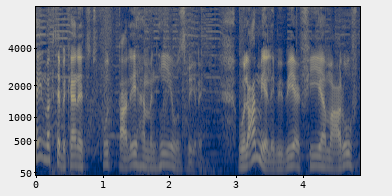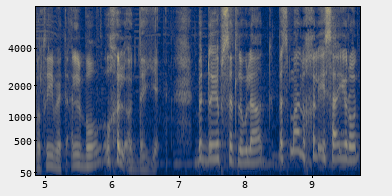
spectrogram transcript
هاي المكتبة كانت تفوت عليها من هي وصغيرة. والعم يلي بيبيع فيها معروف بطيبة قلبه وخلقه الضيق. بده يبسط الأولاد بس ما له خلق يسايرن.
